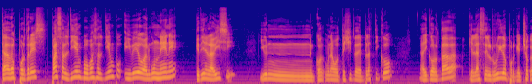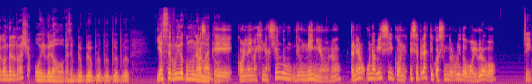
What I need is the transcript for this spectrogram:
Cada dos por tres pasa el tiempo, pasa el tiempo y veo algún nene que tiene la bici y un, una botellita de plástico ahí cortada que le hace el ruido porque choca contra el rayo o el globo que hace y hace ruido como una Pasa moto. que con la imaginación de un, de un niño, ¿no? Tener una bici con ese plástico haciendo ruido o el globo Sí.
